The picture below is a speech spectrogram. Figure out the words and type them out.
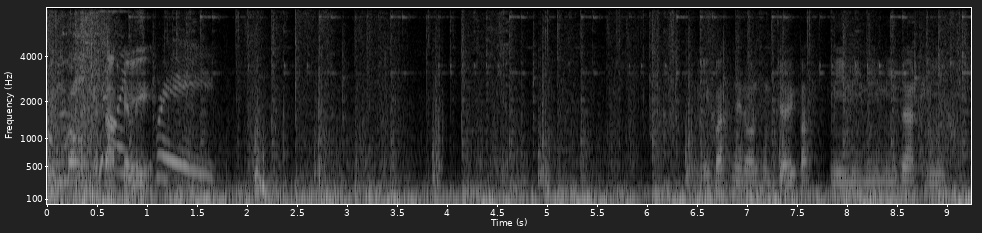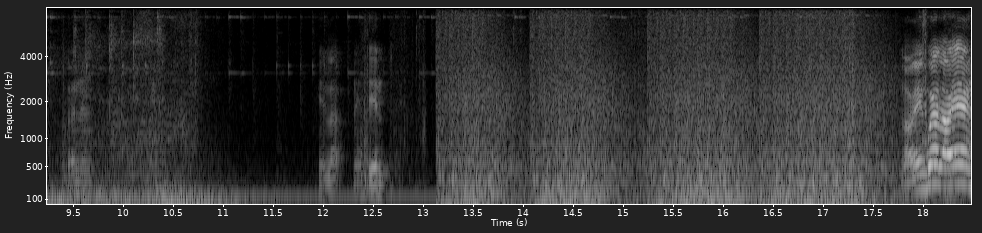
ยิงบ้องไม่ตัดแคลรี่มีปะในโดนผมเจอปะมีมีมีมีเพื่อนมี เพื่อนหนึงเห็นละในเต็นท์เราเองเพื่อนเราเอง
